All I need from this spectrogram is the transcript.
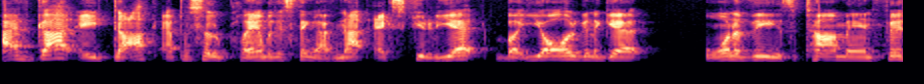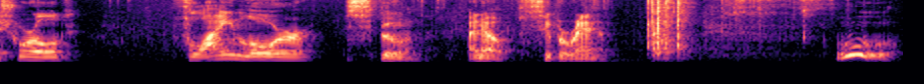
I've got a doc episode planned with this thing I've not executed yet, but y'all are going to get one of these, the Tom Mann Fish World Flying Lure Spoon. I know, super random. Ooh.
